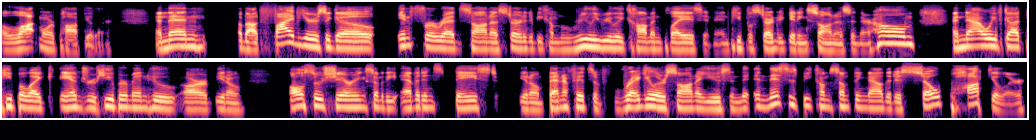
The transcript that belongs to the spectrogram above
a lot more popular. And then about five years ago, infrared sauna started to become really, really commonplace and, and people started getting saunas in their home. And now we've got people like Andrew Huberman who are, you know, also sharing some of the evidence-based you know benefits of regular sauna use and, th- and this has become something now that is so popular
